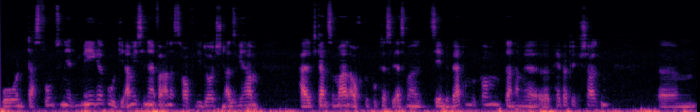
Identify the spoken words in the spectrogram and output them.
Und das funktioniert mega gut. Die Amis sind einfach anders drauf wie die Deutschen. Also wir haben halt ganz normal auch geguckt, dass wir erstmal 10 Bewertungen bekommen. Dann haben wir äh, Pay-Per-Click geschalten ähm,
